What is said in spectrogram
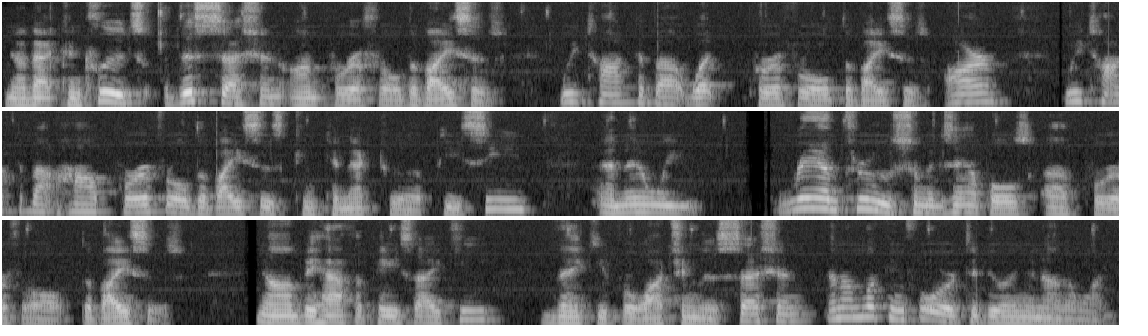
Now that concludes this session on peripheral devices. We talked about what peripheral devices are. We talked about how peripheral devices can connect to a PC. And then we ran through some examples of peripheral devices. Now on behalf of PACE IT, thank you for watching this session, and I'm looking forward to doing another one.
